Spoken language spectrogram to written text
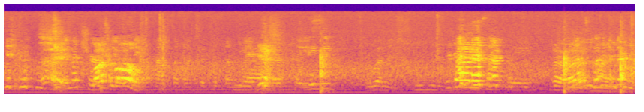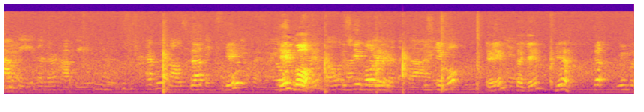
In the church, Watch would ball. they would have someone to put them Yeah. in Yes. their They need women. You got it. Exactly. Yeah, That's good. If they're happy, then they're happy. Everyone else That thinks something game? different, right? Game ball. No one This wants game ball be here. with the guy. This game ball? Game? That game? Yeah. Yeah, win by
